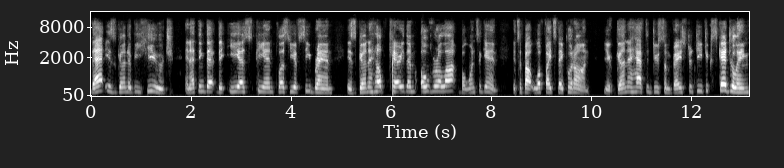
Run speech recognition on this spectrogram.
That is going to be huge. And I think that the ESPN plus UFC brand is going to help carry them over a lot. But once again, it's about what fights they put on. You're going to have to do some very strategic scheduling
